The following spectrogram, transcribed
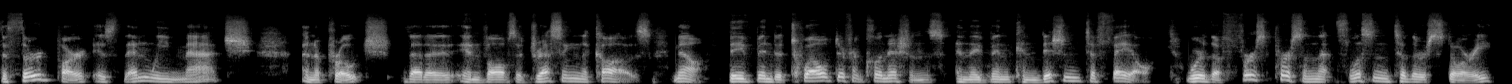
The third part is then we match an approach that uh, involves addressing the cause. Now, they've been to 12 different clinicians and they've been conditioned to fail. We're the first person that's listened to their story.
